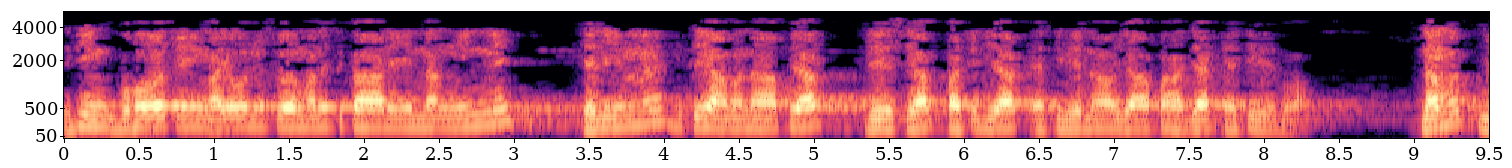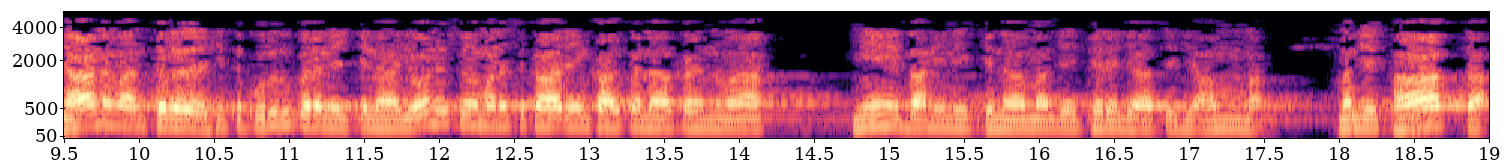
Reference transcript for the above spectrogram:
ඉතින් බොහෝ සෙයින් අයෝනිසෝ මනසිකාරයෙන් නම් ඉන්නේ දෙලින්ම හිතේ අමනාපයක් ද්වේෂයක් පටිඝයක් ඇති වෙනවා ව්‍යාපාදයක් ඇති වෙනවා. නමුත් ඥානවන්තව හිත පුරුදු කරන කෙනා යෝනිසෝ මනසිකාරයෙන් කල්පනා කරනවා මේ බණින කෙනා මගේ පෙර ජාතියේ අම්මා මගේ තාත්තා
